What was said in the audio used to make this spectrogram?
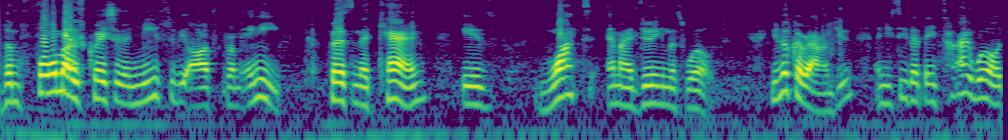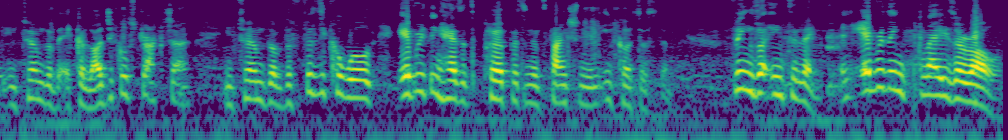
the foremost question that needs to be asked from any person that can is what am I doing in this world? You look around you and you see that the entire world, in terms of the ecological structure, in terms of the physical world, everything has its purpose and its function in an ecosystem. Things are interlinked and everything plays a role.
